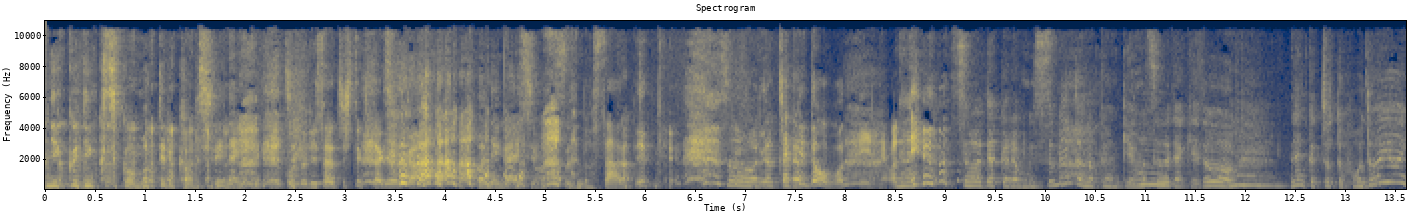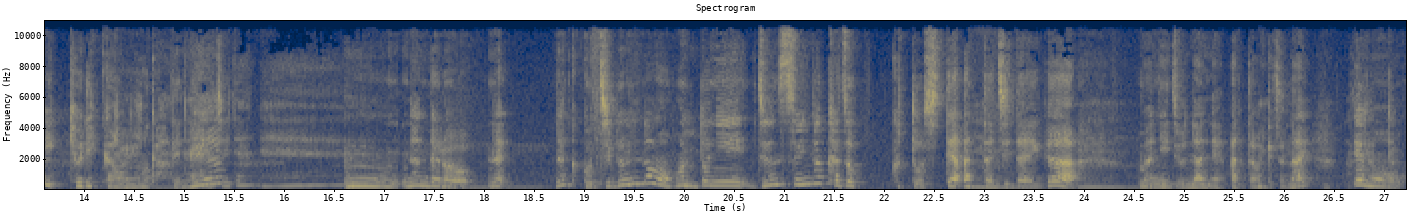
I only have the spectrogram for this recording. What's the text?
肉肉しく思ってるかもしれないよね。え今度リサーチしてきてあげようか。お願いします。あのさって言って。そうだからけどう思っていい。のって。そうだから娘との関係もそうだけど、うん。なんかちょっと程よい距離感を持ってね。ね。うんなんだろう。ななんかこう自分の本当に純粋な家族としてあった時代が、まあ二十何年あったわけじゃない、でも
